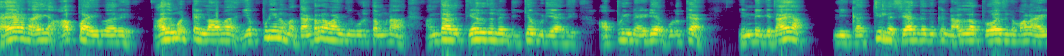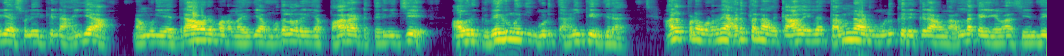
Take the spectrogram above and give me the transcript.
டயர்ட் ஆகி ஆப் ஆயிடுவாரு. அது மட்டும் இல்லாமல் எப்படி நம்ம தண்டனை வாங்கி கொடுத்தோம்னா அந்த தேர்தலில் நிற்க முடியாது அப்படின்னு ஐடியா கொடுக்க இன்னைக்கு தாயா நீ கட்சியில் சேர்ந்ததுக்கு நல்ல பிரயோஜனமான ஐடியா சொல்லியிருக்குன்னு ஐயா நம்முடைய திராவிட மாடல் ஐயா முதல்வர் ஐயா பாராட்டு தெரிவித்து அவருக்கு வெகுமதியும் கொடுத்து அனுப்பியிருக்கிறார். அனுப்பின உடனே அடுத்த நாள் காலையில் தமிழ்நாடு முழுக்க இருக்கிற அவங்க அல்ல கைகள்லாம் சேர்ந்து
